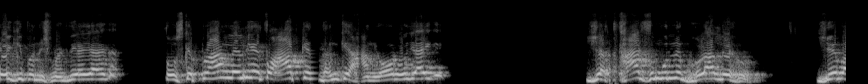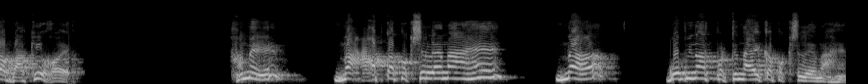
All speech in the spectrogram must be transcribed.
एक ही पनिशमेंट दिया जाएगा। तो उसके प्राण ले लिए तो आपके धन की हानि और हो जाएगी। यथार्थ मूल्य घोड़ा ले हो, ये बाकी हो। हमें ना आपका पक्ष लेना है, ना गोपीनाथ पट्टनायक का पक्ष लेना है।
